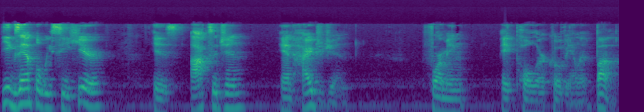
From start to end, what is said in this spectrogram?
The example we see here is oxygen and hydrogen forming a polar covalent bond.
